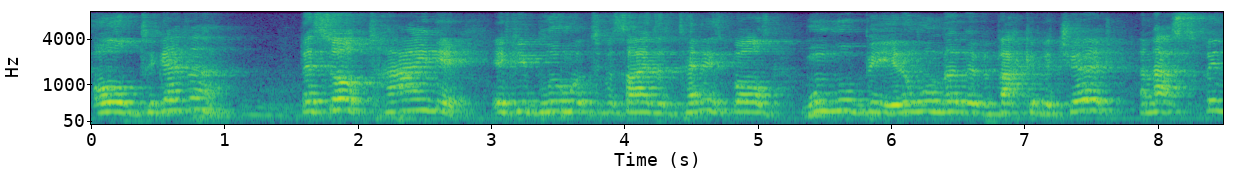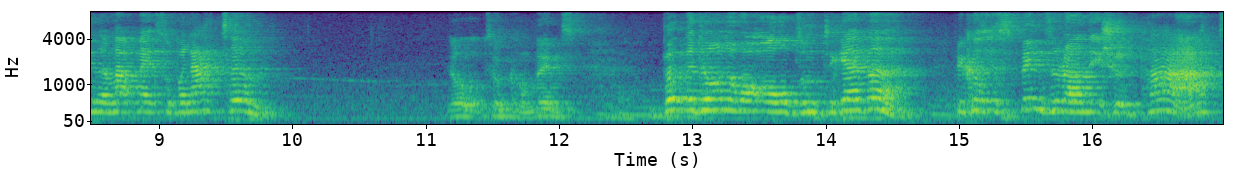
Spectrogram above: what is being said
hold together. They're so tiny. If you blew them up to the size of tennis balls, one would be here and one would be at the back of the church, and that spins and that makes up an atom. You don't look too convinced. But they don't know what holds them together. Because it spins around, it should part,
